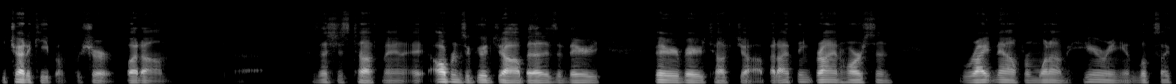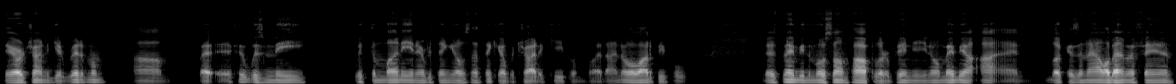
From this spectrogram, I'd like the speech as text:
you try to keep them for sure. But um, because uh, that's just tough, man. Eh, Auburn's a good job, but that is a very, very, very tough job. But I think Bryan Harsin, right now, from what I'm hearing, it looks like they are trying to get rid of him. Um, but if it was me, with the money and everything else, I think I would try to keep him. But I know a lot of people. That's maybe the most unpopular opinion. You know, maybe I, I look as an Alabama fan.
